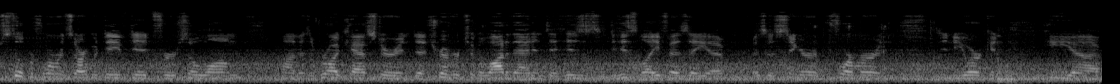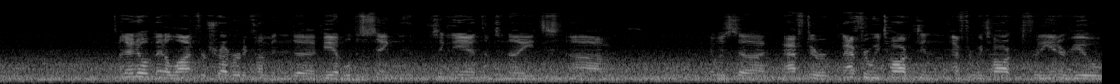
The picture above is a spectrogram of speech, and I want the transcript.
still performance art what Dave did for so long um, as a broadcaster, and uh, Trevor took a lot of that into his into his life as a uh, as a singer and performer in, in New York, and he uh, and I know it meant a lot for Trevor to come and uh, be able to sing sing the anthem tonight. Um, it was uh, after after we talked and after we talked for the interview,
